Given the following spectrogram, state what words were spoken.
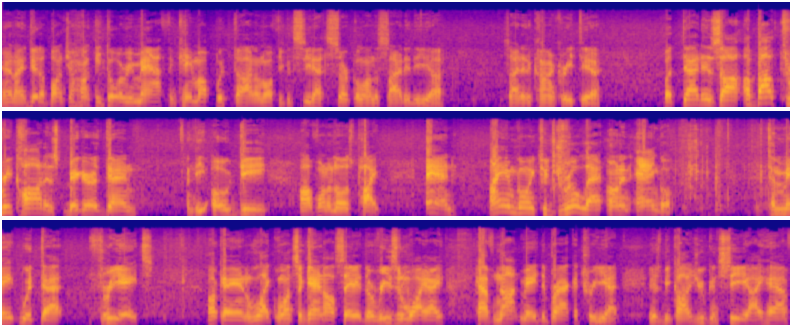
and I did a bunch of hunky-dory math and came up with uh, I don't know if you can see that circle on the side of the uh, side of the concrete there, but that is uh, about three quarters bigger than the OD of one of those pipe, and I am going to drill that on an angle to mate with that 3 eighths. Okay, and like once again, I'll say the reason why I have not made the bracketry yet is because you can see I have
